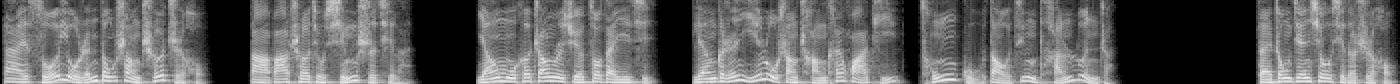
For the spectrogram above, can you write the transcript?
待所有人都上车之后，大巴车就行驶起来。杨木和张瑞雪坐在一起，两个人一路上敞开话题，从古到今谈论着。在中间休息的时候，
